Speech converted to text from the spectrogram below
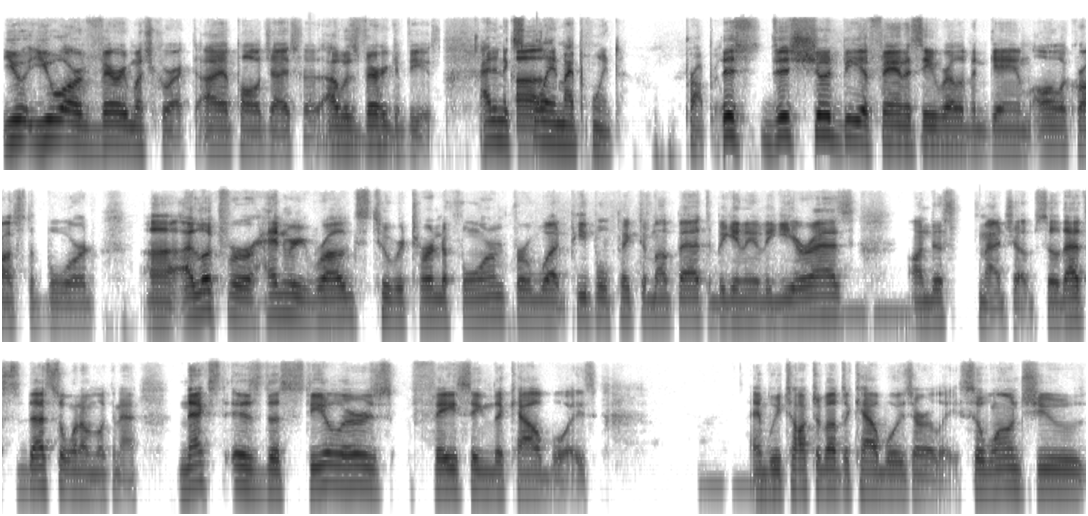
You you are very much correct. I apologize for that. I was very confused. I didn't Uh, explain my point properly. This this should be a fantasy relevant game all across the board. Uh, I look for Henry Ruggs to return to form for what people picked him up at the beginning of the year as on this matchup. So that's that's the one I'm looking at. Next is the Steelers facing the Cowboys. And we talked about the Cowboys early. So why don't you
